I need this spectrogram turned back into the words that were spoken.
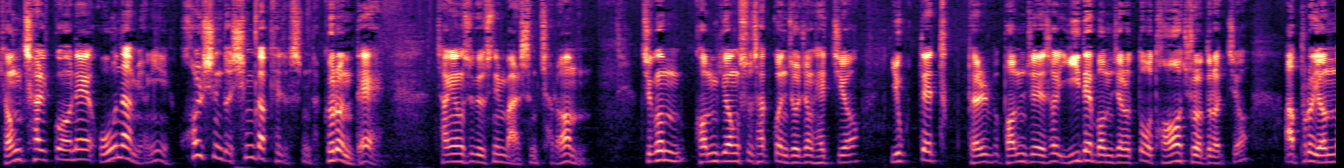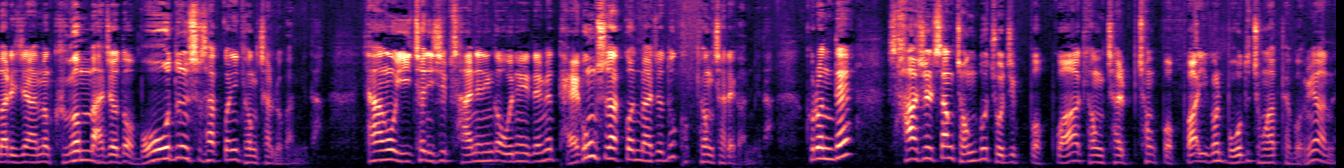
경찰권의 오남용이 훨씬 더 심각해졌습니다. 그런데 장영수 교수님 말씀처럼 지금 검경 수사권 조정했지요. 6대 특별 범죄에서 2대 범죄로 또 더 줄어들었죠. 앞으로 연말이 지나면 그것마저도 모든 수사권이 경찰로 갑니다. 향후 2024년인가 5년이 되면 대공수사권마저도 경찰에 갑니다. 그런데 사실상 정부 조직법과 경찰청법과 이걸 모두 종합해 보면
